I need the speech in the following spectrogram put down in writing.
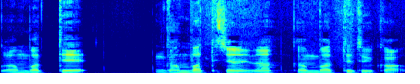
う。頑張って、頑張ってじゃないな。頑張ってというか、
